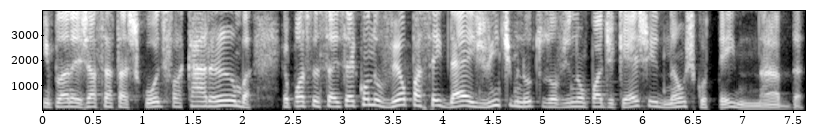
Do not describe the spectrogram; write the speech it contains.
em planejar certas coisas, e falar, caramba, eu posso pensar isso. Aí quando vê, eu passei 10, 20 minutos ouvindo um podcast e não escutei nada.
